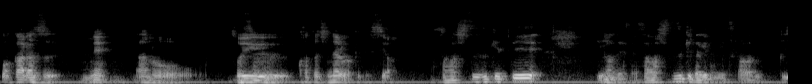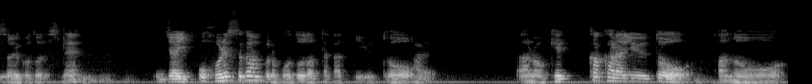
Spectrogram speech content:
分からず、ね、あの、そういう形になるわけですよ。探し続けてっていう感じですね。探し続けたけど見つからずっていう。そういうことですとね。じゃあ一方、フォレスト・ガンプの方どうだったかっていうと、はい。あの、結果から言うとうん、あの、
